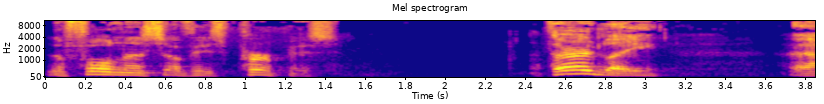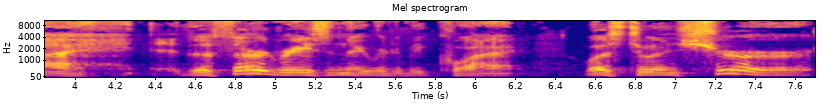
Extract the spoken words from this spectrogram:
the fullness of his purpose. Thirdly, uh, the third reason they were to be quiet was to ensure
